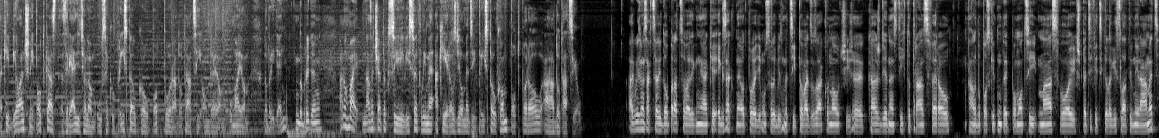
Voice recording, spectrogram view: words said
taký bilančný podcast s riaditeľom úseku príspevkov, podpor a dotácií Ondrejom Humajom. Dobrý deň. Dobrý deň. Pán Humaj, na začiatok si vysvetlíme, aký je rozdiel medzi príspevkom, podporou a dotáciou. Ak by sme sa chceli dopracovať k nejakej exaktnej odpovedi, museli by sme citovať zo zákonov, čiže každý jeden z týchto transferov alebo poskytnutej pomoci má svoj špecifický legislatívny rámec.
